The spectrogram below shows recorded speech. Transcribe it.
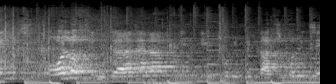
এসে অল অফ ইউ যারা যারা এই ছবিতে কাজ করেছে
